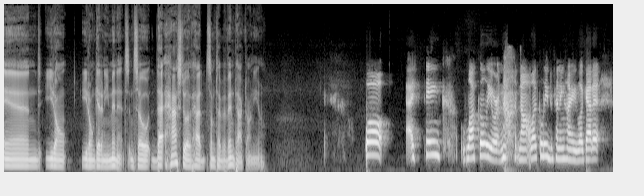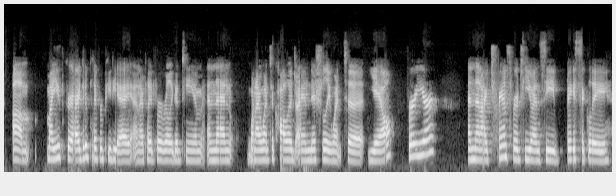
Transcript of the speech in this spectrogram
and you don't you don't get any minutes, and so that has to have had some type of impact on you. Well, I think luckily or not, not luckily, depending how you look at it, um, my youth career, I did play for PDA and I played for a really good team. And then when I went to college, I initially went to Yale for a year, and then I transferred to UNC. Basically,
